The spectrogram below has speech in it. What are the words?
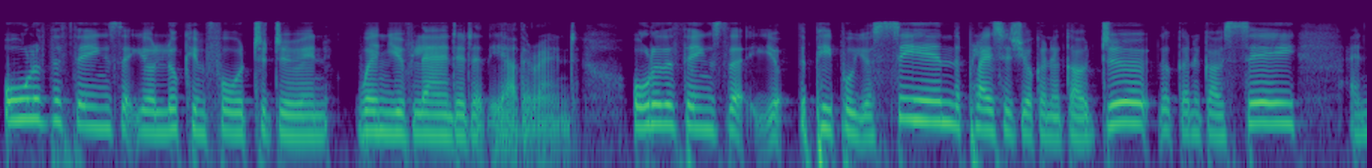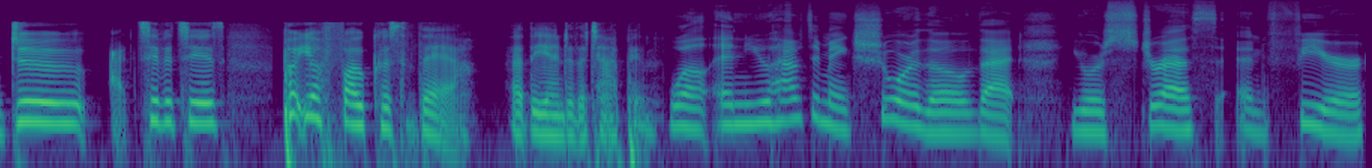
all of the things that you're looking forward to doing when you've landed at the other end. All of the things that you, the people you're seeing, the places you're going to go do, they're going to go see and do, activities. Put your focus there at the end of the tapping. Well, and you have to make sure though that your stress and fear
